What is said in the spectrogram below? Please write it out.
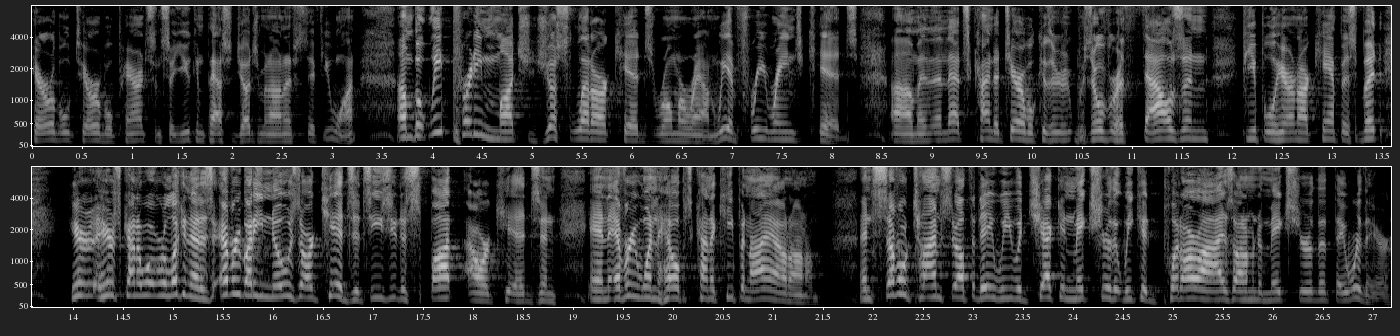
terrible, terrible parents, and so you can pass judgment on us if you want. Um, but we pretty much just let our kids roam around. We have free range kids, um, and, and that's kind of terrible because there was over a thousand people here on our campus. But here, here's kind of what we're looking at is everybody knows our kids. It's easy to spot our kids, and, and everyone helps kind of keep an eye out on them. And several times throughout the day, we would check and make sure that we could put our eyes on them to make sure that they were there.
